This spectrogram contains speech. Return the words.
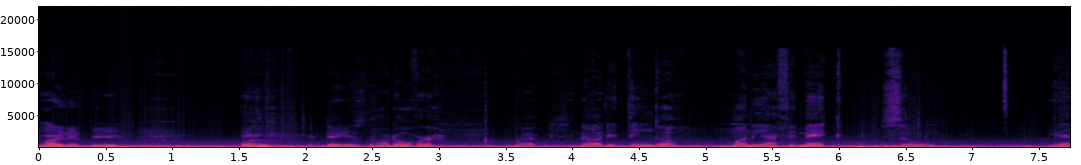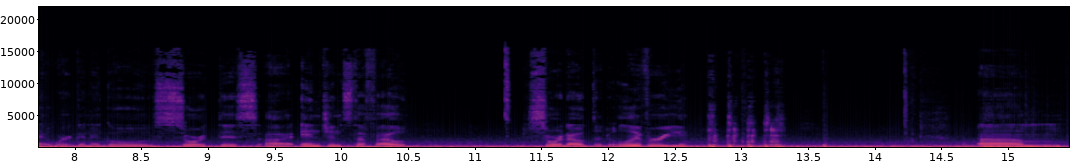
pardon me. Day is not over, but you know the thing go, money I to make. So yeah, we're gonna go sort this uh, engine stuff out, sort out the delivery, um,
